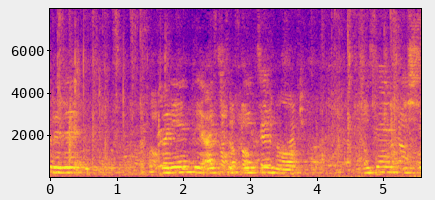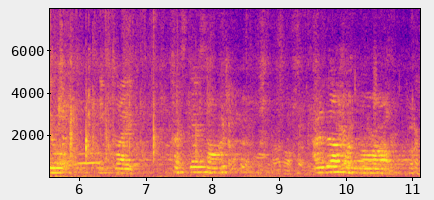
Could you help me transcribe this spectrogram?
これでバリエンテ愛知特定チームは2戦1勝1敗勝ち点3アルダーハンマーは1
